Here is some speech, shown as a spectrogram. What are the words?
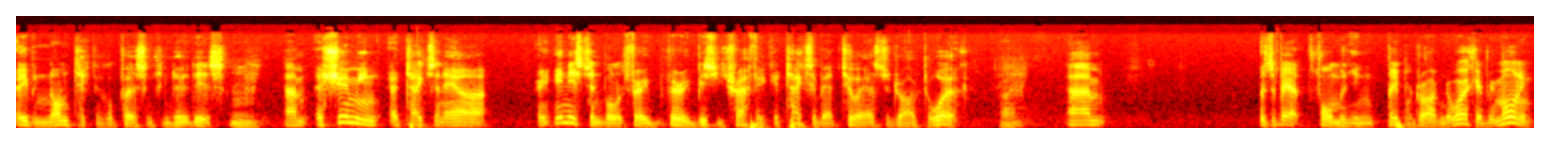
even non-technical person can do this. Um, assuming it takes an hour in Istanbul, it's very very busy traffic. It takes about two hours to drive to work. Right. Um, there's about four million people driving to work every morning.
